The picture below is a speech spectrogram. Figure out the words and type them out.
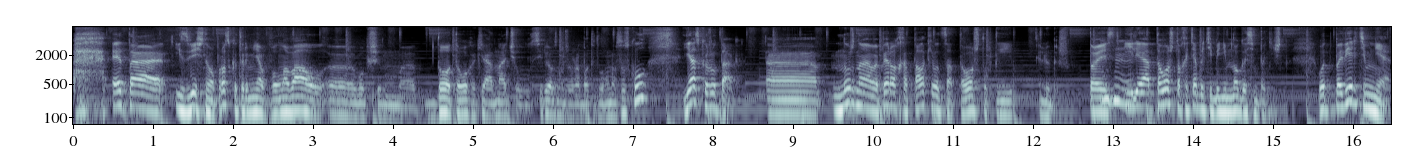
Это извечный вопрос, который меня волновал, э, в общем, э, до того, как я начал серьезно уже работать в Ломоносов School. Я скажу так. Э, нужно, во-первых, отталкиваться от того, что ты любишь. То есть, mm-hmm. или от того, что хотя бы тебе немного симпатично. Вот поверьте мне,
